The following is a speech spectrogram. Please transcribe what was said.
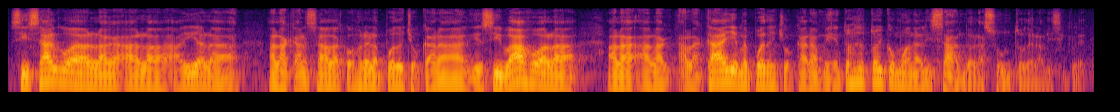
Si salgo a la, ahí a la a la calzada a correr, puedo chocar a alguien. Si bajo a la, a la, calle, me pueden chocar a mí. Entonces estoy como analizando el asunto de la bicicleta.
